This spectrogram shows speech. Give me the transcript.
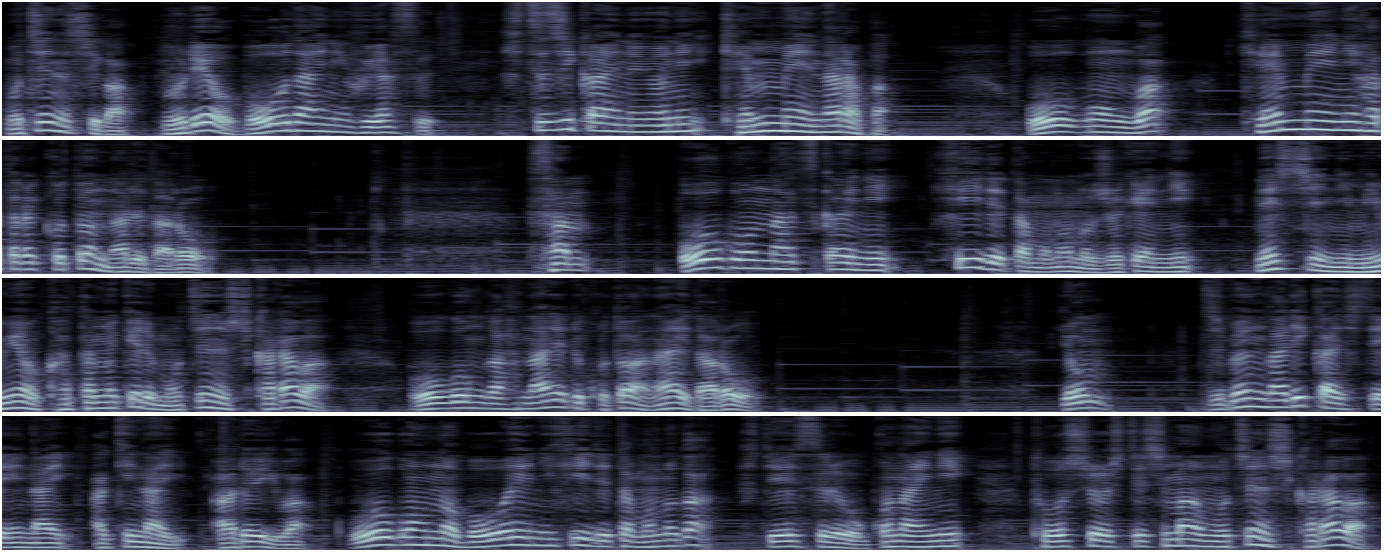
持ち主が群れを膨大に増やす羊飼いのように懸命ならば、黄金は懸命に働くことになるだろう。3、黄金の扱いに秀でた者の助言に熱心に耳を傾ける持ち主からは黄金が離れることはないだろう。4、自分が理解していない商い、あるいは黄金の防衛に秀でた者が否定する行いに投資をしてしまう持ち主からは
